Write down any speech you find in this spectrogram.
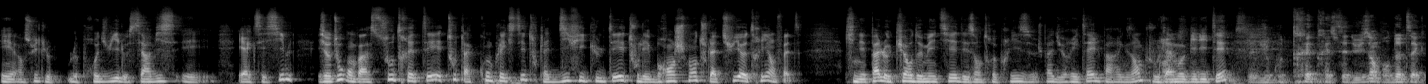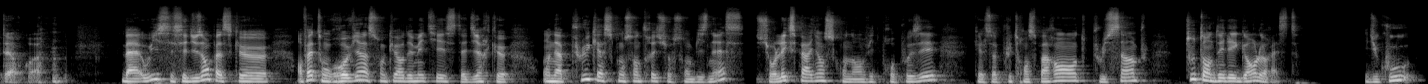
et ensuite le, produit, le service est, accessible. Et surtout qu'on va sous-traiter toute la complexité, toute la difficulté, tous les branchements, toute la tuyauterie en fait qui n'est pas le cœur de métier des entreprises, je sais pas, du retail par exemple, ou de la mobilité. C'est du coup très très séduisant pour d'autres secteurs, quoi. Bah oui, c'est séduisant parce que en fait, on revient à son cœur de métier, c'est-à-dire que on n'a plus qu'à se concentrer sur son business, sur l'expérience qu'on a envie de proposer, qu'elle soit plus transparente, plus simple, tout en déléguant le reste. Et du coup,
